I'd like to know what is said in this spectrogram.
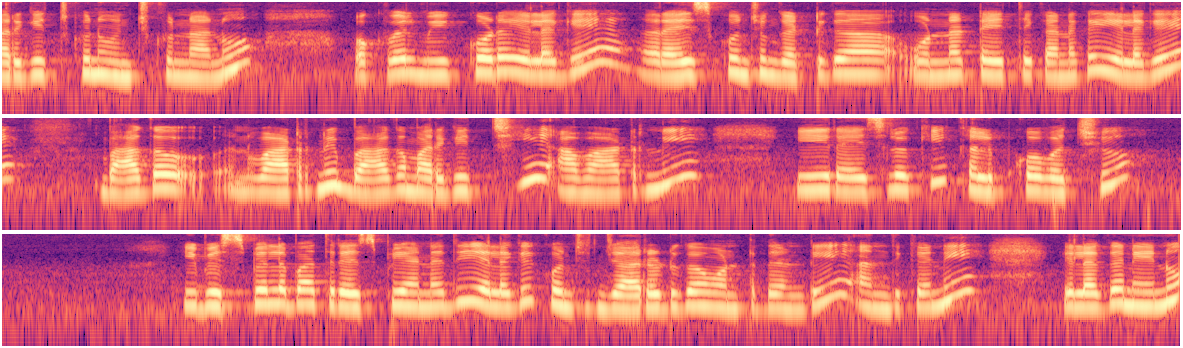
మరిగించుకుని ఉంచుకున్నాను. ఒకవేళ మీకు కూడా ఇలాగే రైస్ కొంచెం గట్టిగా ఉన్నట్టయితే కనుక ఇలాగే బాగా వాటర్ని బాగా మరిగించి ఆ వాటర్ని ఈ రైస్లోకి కలుపుకోవచ్చు. ఈ బిస్బెల్లబాత్ రెసిపీ అనేది ఇలాగే కొంచెం జారుడుగా ఉంటుందండి. అందుకని ఇలాగ నేను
